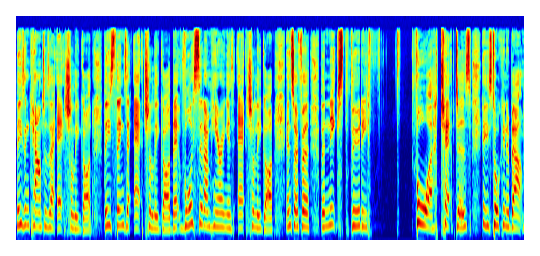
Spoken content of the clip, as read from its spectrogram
these encounters are actually God. These things are actually God. That voice that I'm hearing is actually God. And so for the next 34 chapters, he's talking about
